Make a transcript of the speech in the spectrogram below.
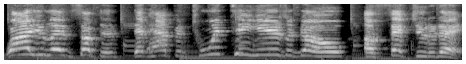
Why are you letting something that happened 20 years ago affect you today?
